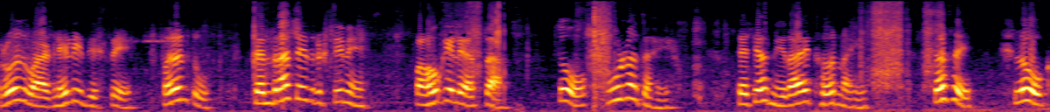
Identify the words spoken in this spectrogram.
रोज वाढलेली दिसते परंतु चंद्राचे दृष्टीने पाहू गेले असता तो पूर्णच आहे. त्याच्यावर निराळे थर नाही. तसे श्लोक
